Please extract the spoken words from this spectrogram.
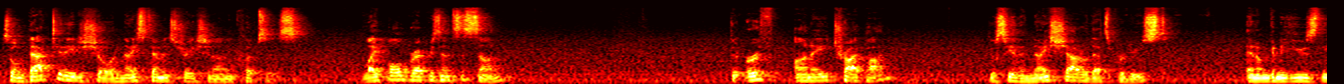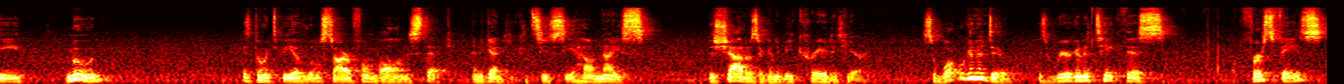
So I'm back today to show a nice demonstration on eclipses. Light bulb represents the sun, the earth on a tripod. You'll see the nice shadow that's produced. And I'm gonna use the moon is going to be a little styrofoam ball on a stick. And again, you can see, see how nice the shadows are gonna be created here. So what we're gonna do is we're gonna take this first phase,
